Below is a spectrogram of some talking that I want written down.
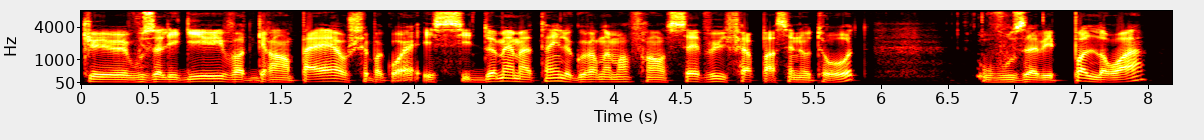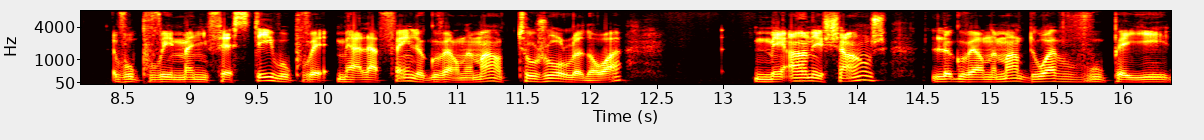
que vous a légué votre grand-père ou je sais pas quoi, et si demain matin le gouvernement français veut y faire passer une autoroute, vous n'avez pas le droit. Vous pouvez manifester, vous pouvez, mais à la fin, le gouvernement a toujours le droit. Mais en échange, le gouvernement doit vous payer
